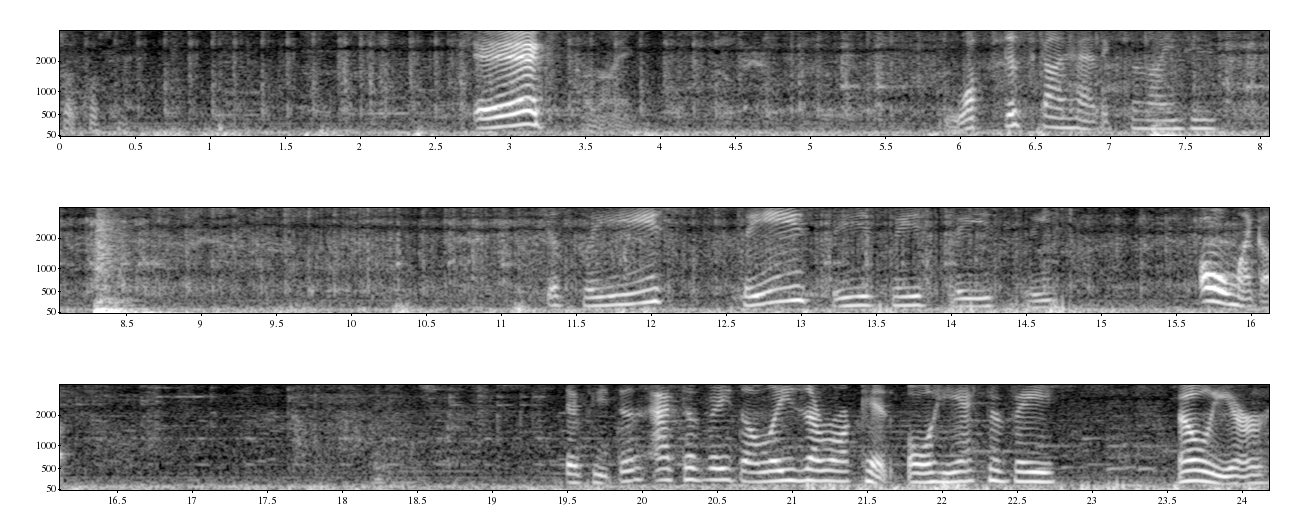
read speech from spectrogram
so close to me. What this guy had extra nine too. Just please, please, please, please, please, please. Oh my god. If he didn't activate the laser rocket or he activate earlier.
